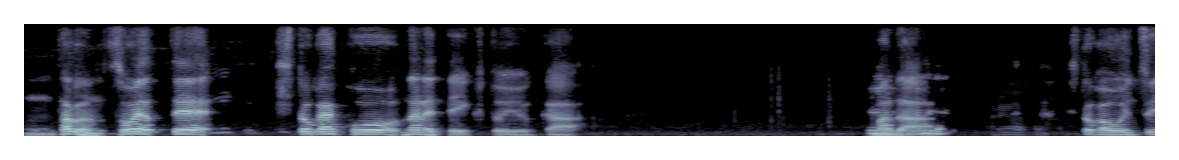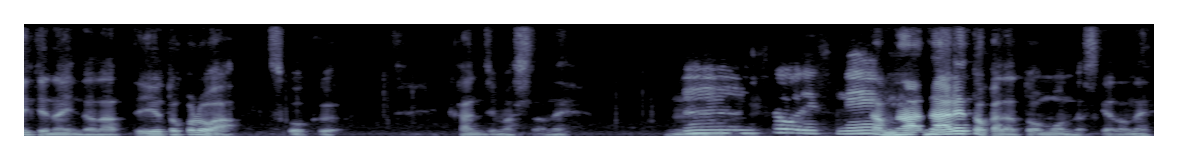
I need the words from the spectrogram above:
うん、多分そうやって人がこう慣れていくというか、まだうん。人が追いついてないんだなっていうところはすごく感じましたね。うんうん、そうですね多。分な慣れとかだと思うんですけどね。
